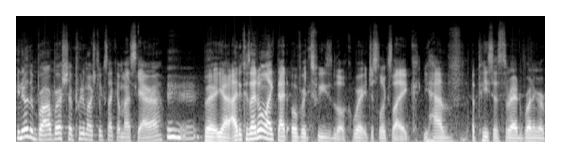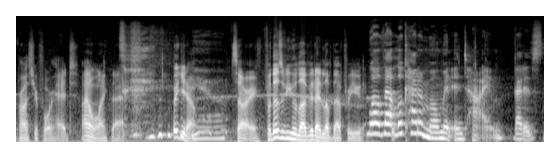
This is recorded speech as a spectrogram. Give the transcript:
You know the brow brush that pretty much looks like a mascara. Mm-hmm. But yeah, because I, don't like that over tweezed look where it just looks like you have a piece of thread running across your forehead. I don't like that. but you know, Yeah. sorry for those of you who love it. I love that for you. Well, that look had a moment in time that is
